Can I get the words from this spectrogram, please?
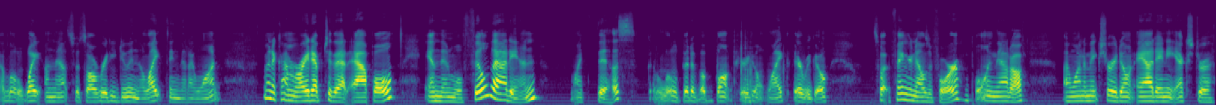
Got a little white on that, so it's already doing the light thing that I want. I'm going to come right up to that apple, and then we'll fill that in like this. Got a little bit of a bump here I don't like. There we go. That's what fingernails are for. I'm pulling that off. I want to make sure I don't add any extra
